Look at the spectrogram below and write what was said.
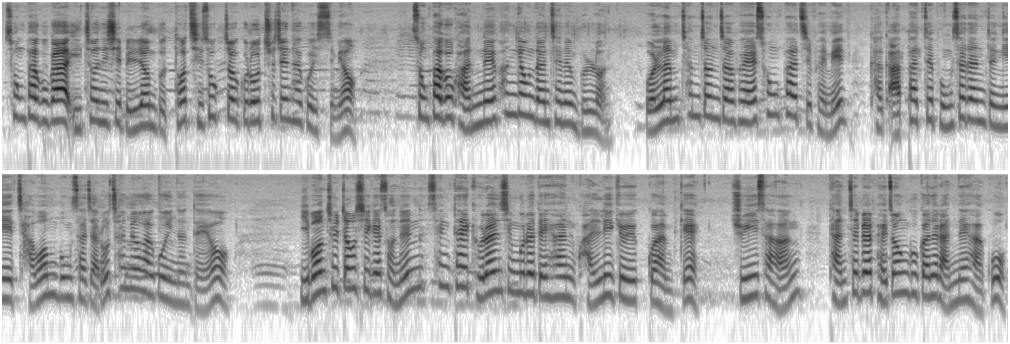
송파구가 2021년부터 지속적으로 추진하고 있으며 송파구 관내 환경단체는 물론 월남 참전자회 송파지회 및 각 아파트 봉사단 등이 자원봉사자로 참여하고 있는데요. 이번 출정식에서는 생태 교란식물에 대한 관리 교육과 함께 주의사항, 단체별 배정 구간을 안내하고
